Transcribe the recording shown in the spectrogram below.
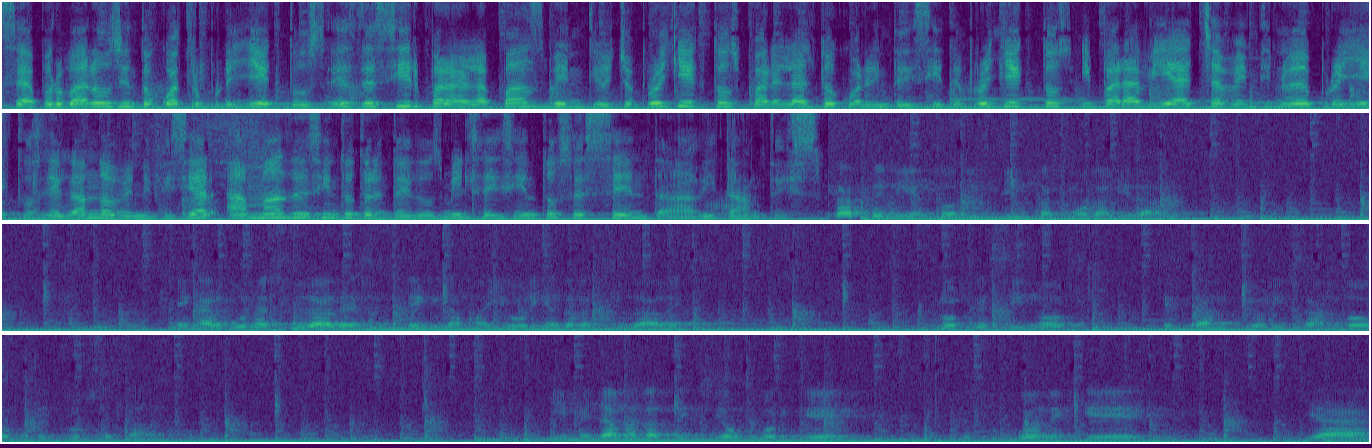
Se aprobaron 104 proyectos, es decir, para La Paz 28 proyectos, para el Alto 47 proyectos y para Viacha 29 proyectos, llegando a beneficiar a más de 132.660 habitantes. Está teniendo distintas modalidades. En algunas ciudades, en la mayoría de las ciudades, los vecinos están priorizando en los estados. Y me llama la atención porque se supone que ya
